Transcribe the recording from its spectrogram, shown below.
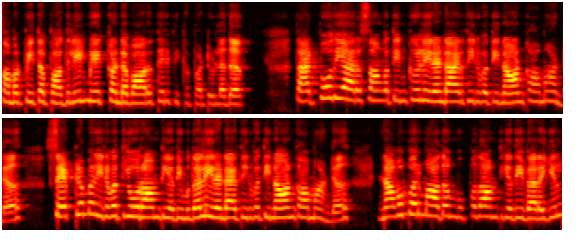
சமர்ப்பித்த பதிலில் மேற்கண்டவாறு தெரிவிக்கப்பட்டுள்ளது. தற்போதைய அரசாங்கத்தின் கீழ் இரண்டாயிரத்தி இருபத்தி நான்காம் ஆண்டு செப்டம்பர் இருபத்தி ஓராம் தேதி முதல் இரண்டாயிரத்தி இருபத்தி நான்காம் ஆண்டு நவம்பர் மாதம் முப்பதாம் தேதி வரையில்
